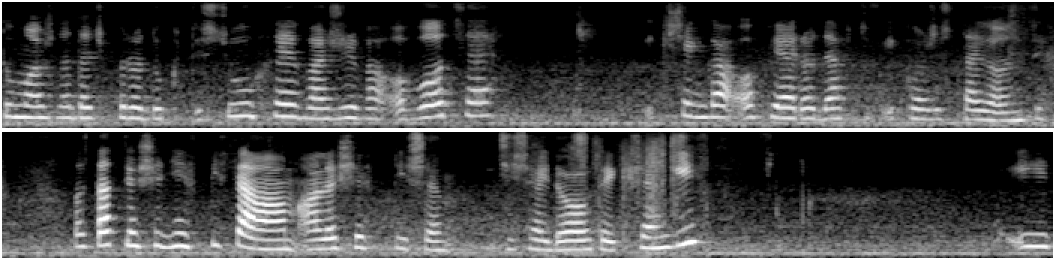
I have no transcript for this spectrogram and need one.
Tu można dać produkty suche, warzywa, owoce i księga ofiarodawców i korzystających. Ostatnio się nie wpisałam, ale się wpiszę dzisiaj do tej księgi. I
